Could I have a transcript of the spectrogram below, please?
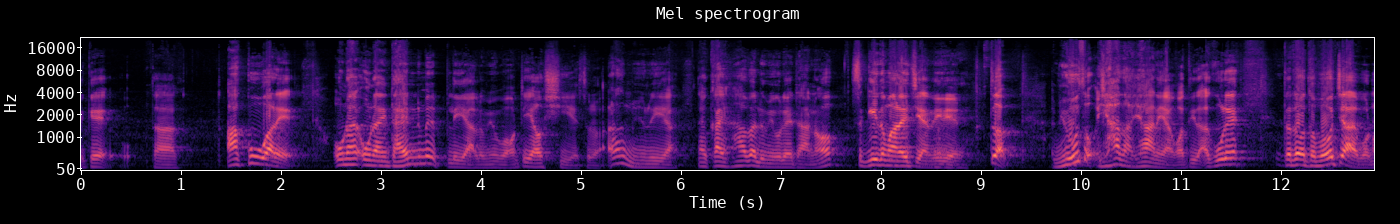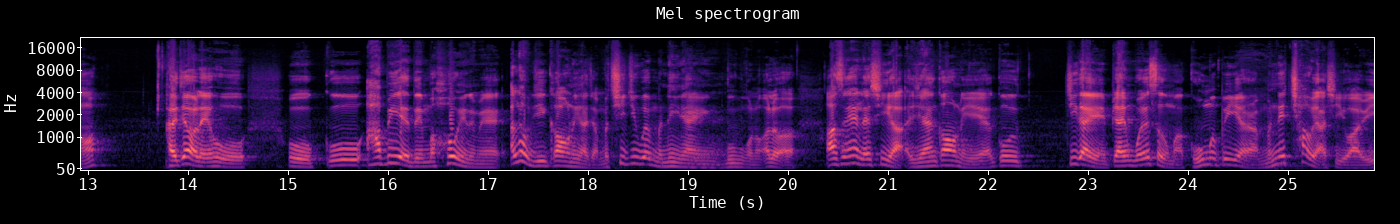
တကယ်ဒါအာကိုရတဲ့ online online dynamic player လိုမျိုးပေါ့တယောက်ရှိရဆိုတော့အဲ့လိုမျိုးတွေကနောက်ကင်ဟာဘတ်လိုမျိုးလဲဒါနော်စကီးသမားလဲကြံသေးတယ်သူက အမျိုးစုံအရသာရနေရကွာတိလားအခုလဲတော်တော်သဘောကျရပေါ့နော်အဲကြောင့်လေဟိုဟိုကိုအားပေးရတဲ့မဟုတ်ရင်လည်းအဲ့လောက်ကြီးကောင်းနေရကြမချီကျူးပဲမနေနိုင်ဘူးပေါ့နော်အဲ့လိုအာဆင်ရဲ့လက်ရှိကအရန်ကောင်းနေရဲ့အကိုကြည့်လိုက်ရင်ပြိုင်ပွဲစုံမှာဂိုးမပေးရတာမိနစ်600ရှိသွားပြီ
